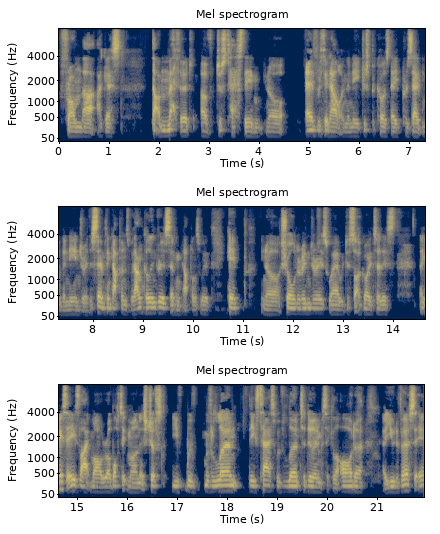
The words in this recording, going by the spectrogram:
from that, I guess, that method of just testing, you know, everything out in the knee just because they present with a knee injury. The same thing happens with ankle injuries, same thing happens with hip, you know, shoulder injuries where we just sort of go into this I guess it is like more robotic mode. It's just you've we've we've learned these tests, we've learned to do in a particular order at university,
